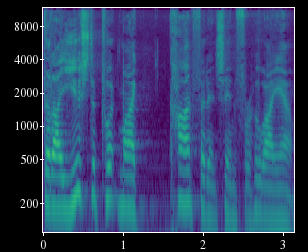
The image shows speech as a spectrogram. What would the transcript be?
that I used to put my confidence in for who I am.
